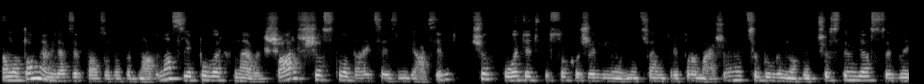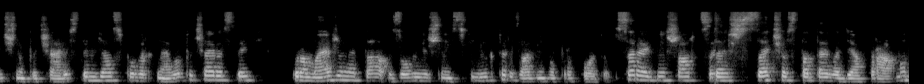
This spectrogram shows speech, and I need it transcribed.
Анатомія м'язів тазового дна. В нас є поверхневий шар, що складається з м'язів, що входять у сухожильному центрі промеження. Це були нагубчастий м'яз, сиднично печеристий м'яз, поверхнево печеристий промежини та зовнішній сфінктер заднього проходу. Середній шар це сечостатева діафрагма,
